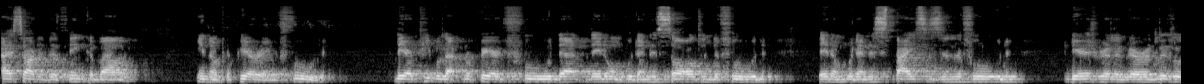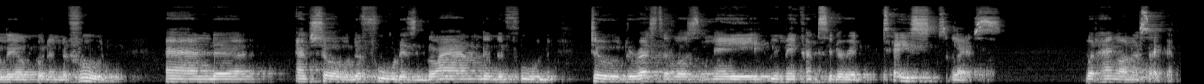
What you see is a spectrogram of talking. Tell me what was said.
I started to think about you know preparing food. There are people that prepared food that they don't put any salt in the food, they don't put any spices in the food. There's really very little they'll put in the food, and uh, and so the food is bland. The food to the rest of us may we may consider it tasteless. But hang on a second.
